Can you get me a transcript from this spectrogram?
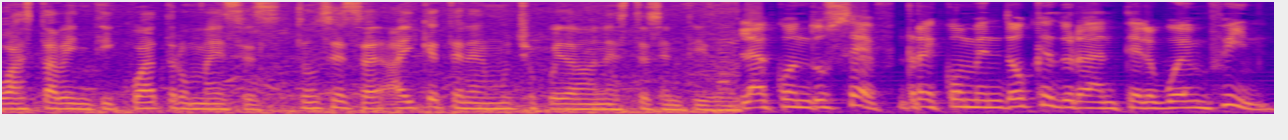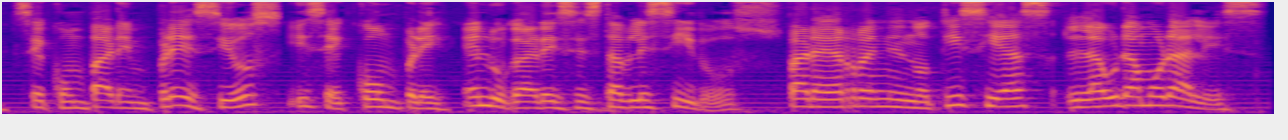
o hasta 24 meses. Entonces hay que tener mucho cuidado en este sentido. La Conducef recomendó que durante el buen fin se comparen precios y se compre en lugares establecidos. Para RN Noticias, Laura Morales.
